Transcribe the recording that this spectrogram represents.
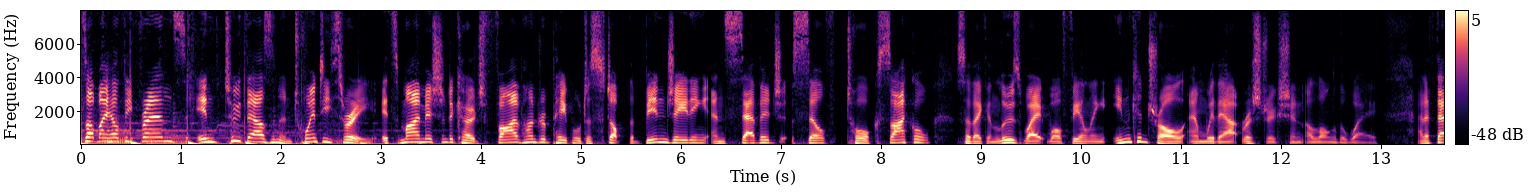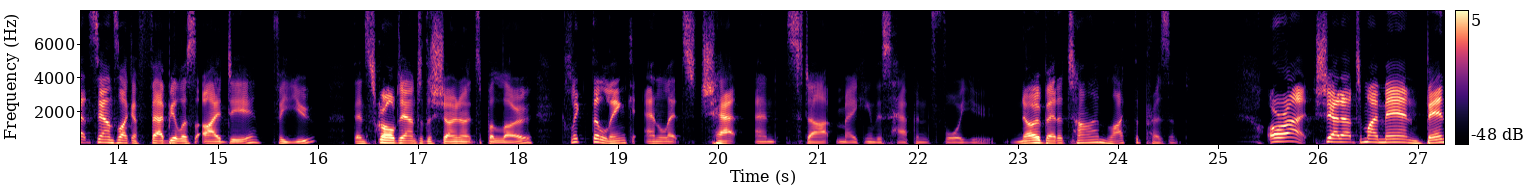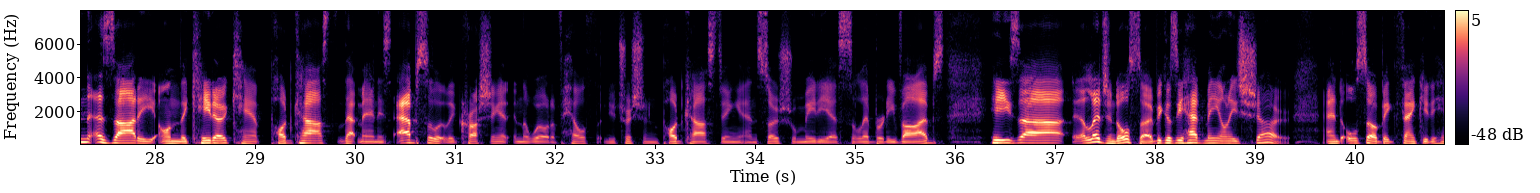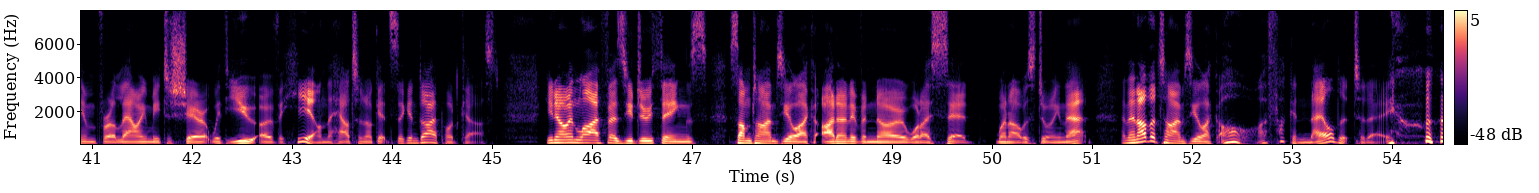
What's up, my healthy friends? In 2023, it's my mission to coach 500 people to stop the binge eating and savage self talk cycle so they can lose weight while feeling in control and without restriction along the way. And if that sounds like a fabulous idea for you, then scroll down to the show notes below, click the link, and let's chat and start making this happen for you. No better time like the present. All right, shout out to my man Ben Azadi on the Keto Kamp podcast. That man is absolutely crushing it in the world of health, nutrition, podcasting, and social media celebrity vibes. He's uh, a legend also because he had me on his show. And also a big thank you to him for allowing me to share it with you over here on the How to Not Get Sick and Die podcast. You know, in life, as you do things, sometimes you're like, I don't even know what I said when I was doing that. And then other times you're like, oh, I fucking nailed it today.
